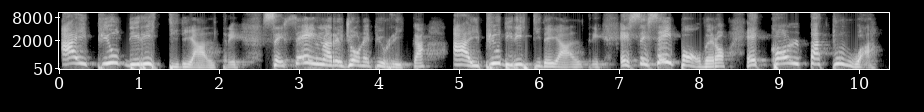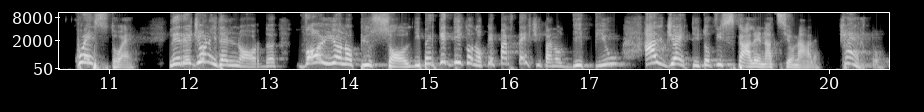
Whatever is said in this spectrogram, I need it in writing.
hai più diritti di altri. Se sei una regione più ricca hai più diritti dei altri e se sei povero è colpa tua. Questo è. Le regioni del nord vogliono più soldi perché dicono che partecipano di più al gettito fiscale nazionale. Certo,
